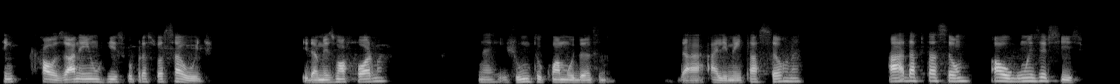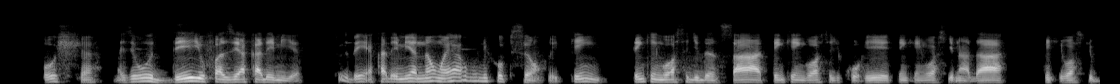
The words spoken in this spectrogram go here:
sem causar nenhum risco para a sua saúde. E da mesma forma, né, junto com a mudança da alimentação, né, a adaptação a algum exercício. Poxa, mas eu odeio fazer academia. Tudo bem, academia não é a única opção. Quem tem quem gosta de dançar, tem quem gosta de correr, tem quem gosta de nadar, tem quem gosta de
